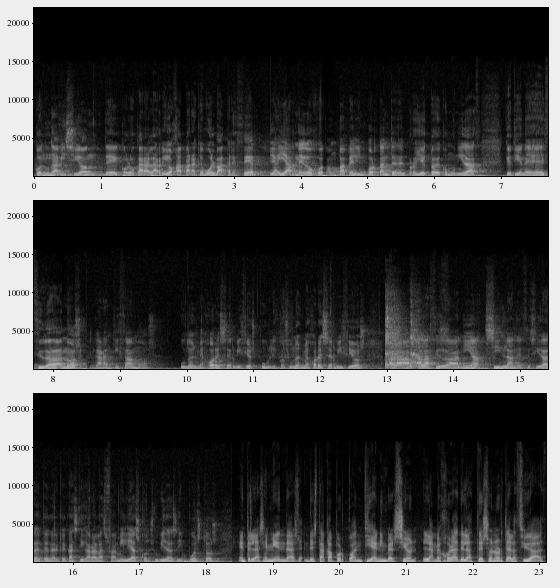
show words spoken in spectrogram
con una visión de colocar a La Rioja para que vuelva a crecer. Y ahí Arnedo juega un papel importante en el proyecto de comunidad que tiene Ciudadanos. Garantizamos unos mejores servicios públicos, unos mejores servicios a la, ciudadanía sin la necesidad de tener que castigar a las familias con subidas de impuestos. Entre las enmiendas destaca por cuantía en inversión la mejora del acceso norte a la ciudad,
